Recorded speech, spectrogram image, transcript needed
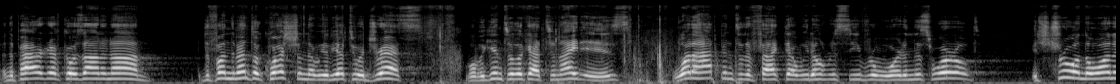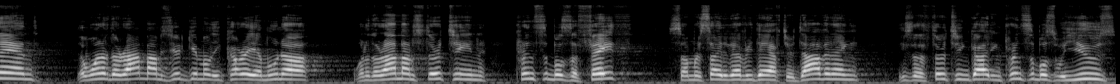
and the paragraph goes on and on. But the fundamental question that we have yet to address, we'll begin to look at tonight is what happened to the fact that we don't receive reward in this world? It's true on the one hand that one of the Rambam's Yud Gimel Ikari Amuna, one of the Rambam's 13 principles of faith, some recited every day after davening, these are the 13 guiding principles we use.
